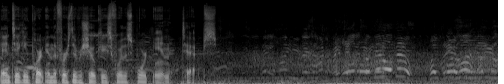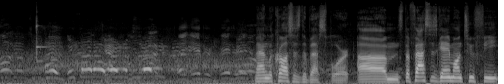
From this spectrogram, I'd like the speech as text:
and taking part in the first ever showcase for the sport in TAPPS. Man, lacrosse is the best sport. Um, it's the fastest game on two feet,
